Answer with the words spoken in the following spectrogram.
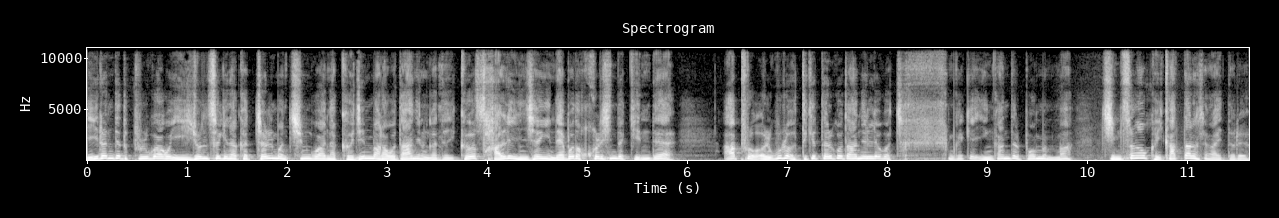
예. 이런데도 불구하고 이준석이나 그 젊은 친구가 그냥 거짓말하고 다니는 건데 그 살 인생이 내보다 훨씬 더 긴데 앞으로 얼굴을 어떻게 들고 다니려고 참 그렇게 인간들 보면 막 짐승하고 거의 같다는 생각이 들어요.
